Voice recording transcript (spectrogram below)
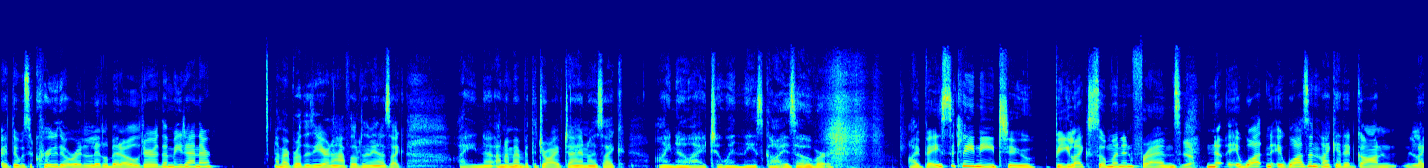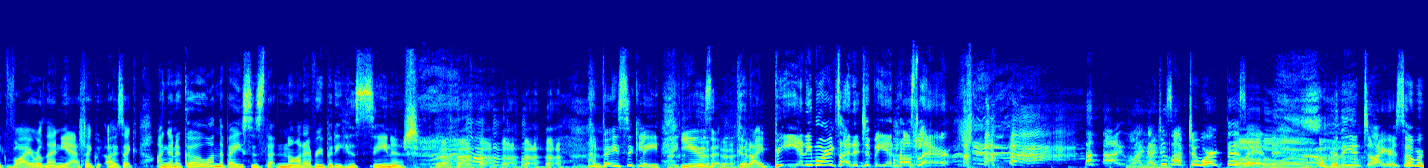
there was a crew that were a little bit older than me down there. And my brother's a year and a half older than me. I was like, I know. And I remember the drive down. I was like, I know how to win these guys over. I basically need to be like someone in Friends. Yeah. No, it wasn't. It wasn't like it had gone like viral then yet. Like I was like, I'm going to go on the basis that not everybody has seen it, and basically use it. Could I be any more excited to be in Rosslare? I'm like, I just have to work this Oh, in wow. for the entire summer.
